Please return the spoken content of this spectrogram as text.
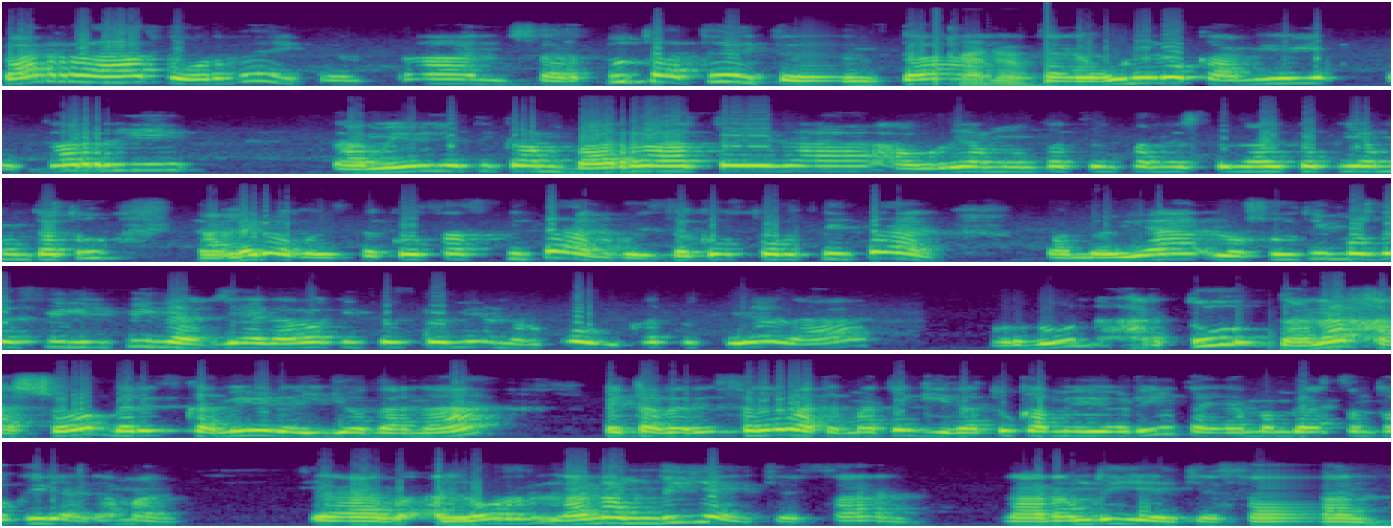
barra orde itentan, sartutate itentan, claro. eta egunero kamioia ekarri, kamioietikan barra atera, aurria montatzen zan tokia montatu, eta gero, goizteko zazpitan, goizteko zortzitan, cuando ya los últimos de Filipinas ya erabakitzen zenean orko bukatu ziala, orduan, hartu, dana jaso, berriz kamioire hilo dana, eta berriz ere bat emate gidatu kamioi hori, eta eman behar tokira eraman. Eta, lor, lan handia ikezan, lan handia ikezan.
